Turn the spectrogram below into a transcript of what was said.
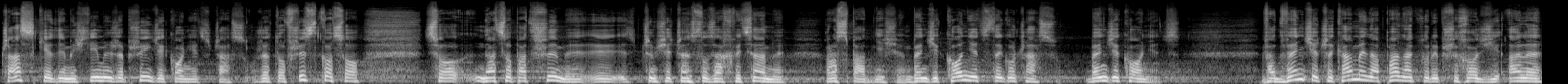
Czas, kiedy myślimy, że przyjdzie koniec czasu, że to wszystko, co, co, na co patrzymy, y, czym się często zachwycamy, rozpadnie się. Będzie koniec tego czasu. Będzie koniec. W Adwencie czekamy na Pana, który przychodzi, ale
